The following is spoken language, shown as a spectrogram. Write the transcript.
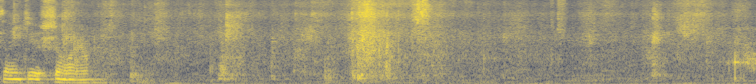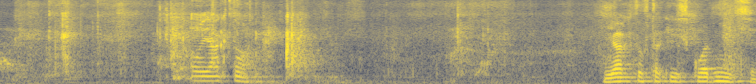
Co oni tu jeszcze mają? O jak to? Jak to w takiej składnicy?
